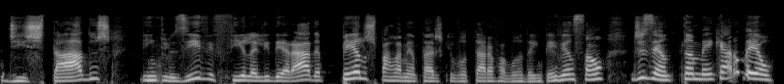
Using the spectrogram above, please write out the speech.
de estados, inclusive fila liderada pelos parlamentares que votaram a favor da intervenção, dizendo também quero o meu.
